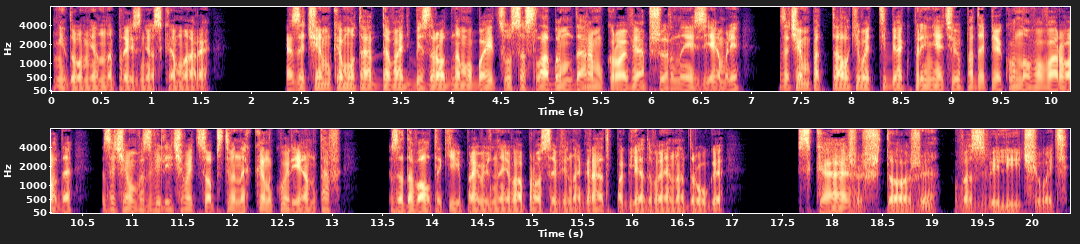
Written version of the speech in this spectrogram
Недоуменно произнес Камара. А зачем кому-то отдавать безродному бойцу со слабым даром крови обширные земли? Зачем подталкивать тебя к принятию под опеку нового рода? Зачем возвеличивать собственных конкурентов? Задавал такие правильные вопросы Виноград, поглядывая на друга. «Скажешь тоже, возвеличивать»,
